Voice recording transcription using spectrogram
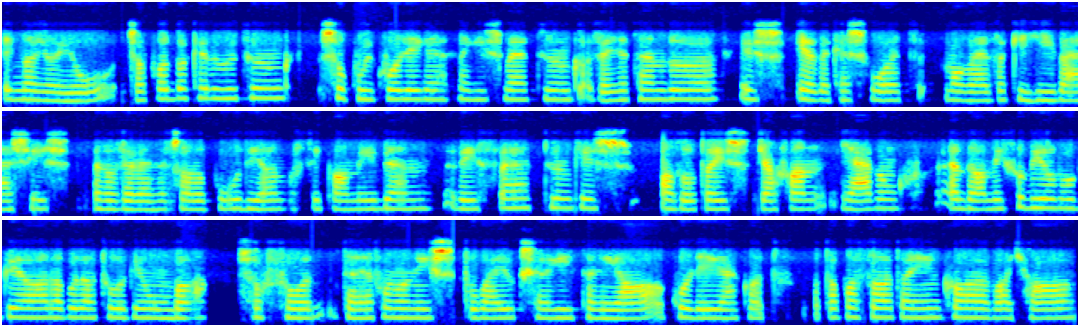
egy nagyon jó csapatba kerültünk, sok új kollégát megismertünk az egyetemről, és érdekes volt maga ez a kihívás is, ez az ellenes alapú diagnosztika, amiben részt vehettünk, és azóta is gyakran járunk ebbe a mikrobiológia laboratóriumba. Sokszor telefonon is próbáljuk segíteni a kollégákat a tapasztalatainkkal, vagy ha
